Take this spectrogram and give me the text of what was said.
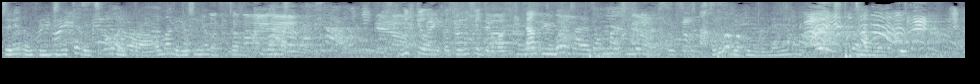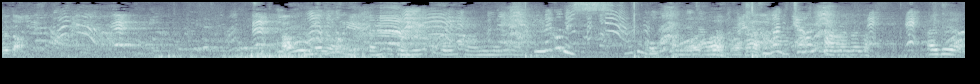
쟤네는 공부 못해도 축구하니까 엄마한테 왜 신경을 쓰잖아. 그건 말이야. 늦게 오니까 뒤늦게 들어가서 난 공부를 잘해서 엄마가 신경을 안 쓰지. 저렇게 느낌이 못 내는데. 잠 됐다. 공부 혼내거든. 씨. 무슨 공부가 안 되잖아. 정말 미쳐만다. 아이고야,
